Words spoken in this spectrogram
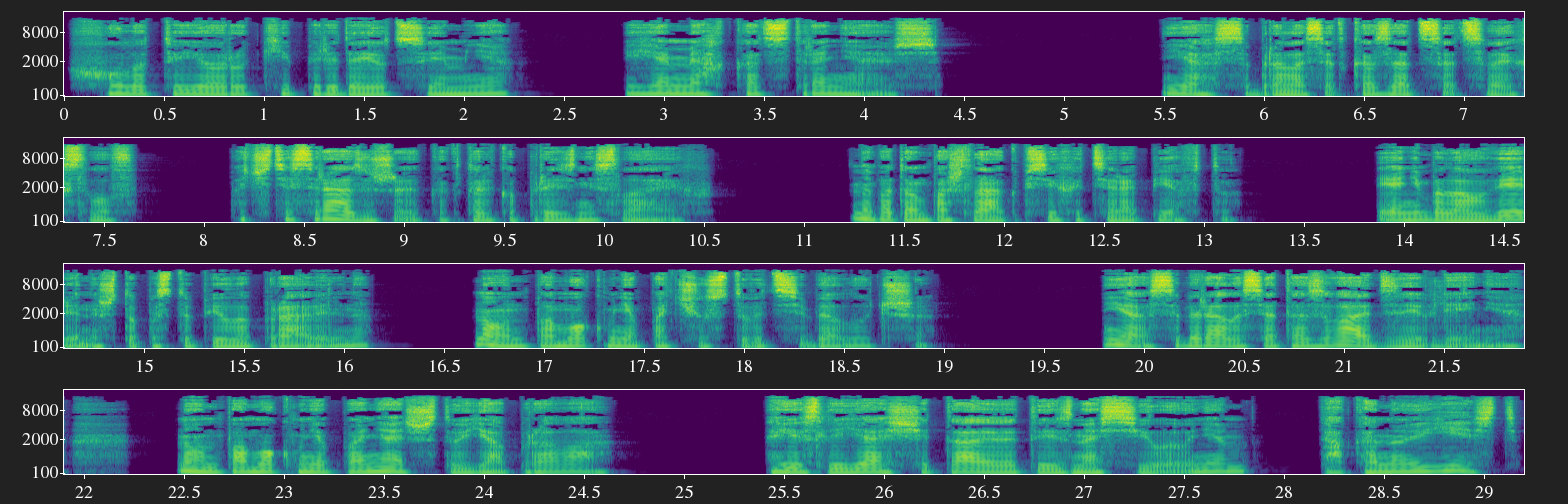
Холод ее руки передается и мне, и я мягко отстраняюсь. Я собралась отказаться от своих слов почти сразу же, как только произнесла их. Но потом пошла к психотерапевту. Я не была уверена, что поступила правильно, но он помог мне почувствовать себя лучше. Я собиралась отозвать заявление, но он помог мне понять, что я права. Если я считаю это изнасилованием, так оно и есть.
